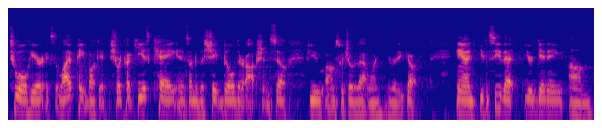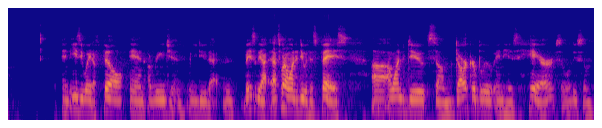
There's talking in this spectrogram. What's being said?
tool here. It's the live paint bucket. Shortcut key is K and it's under the shape builder option. So if you um, switch over to that one, you're ready to go. And you can see that you're getting um, an easy way to fill in a region when you do that. And basically, I, that's what I wanted to do with his face. Uh, I wanted to do some darker blue in his hair. So we'll do some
